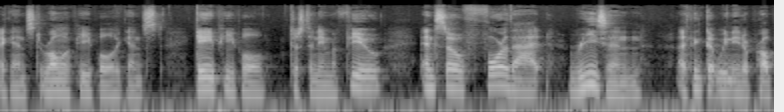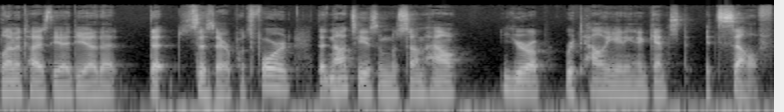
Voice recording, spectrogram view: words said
against Roma people, against gay people, just to name a few. And so, for that reason, I think that we need to problematize the idea that, that Césaire puts forward that Nazism was somehow Europe retaliating against itself,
